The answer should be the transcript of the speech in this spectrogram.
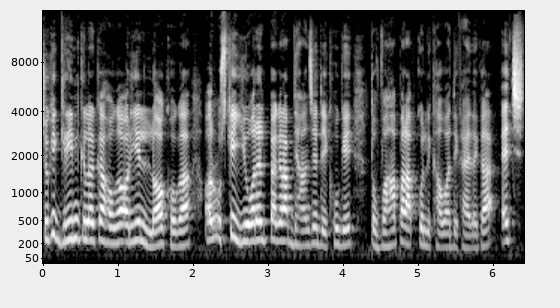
जो कि ग्रीन कलर का होगा और ये लॉक होगा और उसके यूआरएल पे अगर आप ध्यान से देखोगे तो वहाँ पर आपको लिखा हुआ दिखाई देगा एच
